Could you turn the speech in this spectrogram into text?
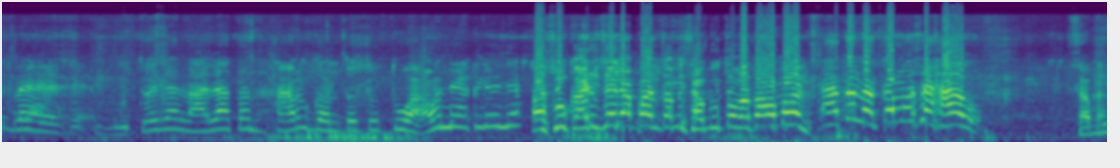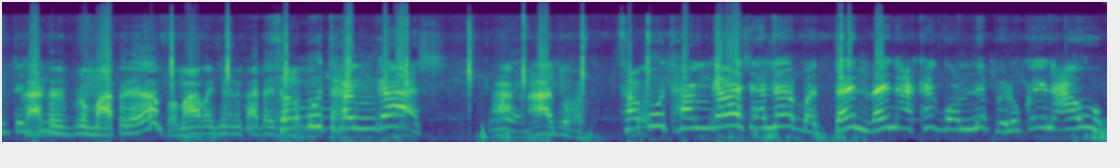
એટલે હું તો લાલા તને સારું ગમતો તો. તું આવો ને. આ શું કર્યું છે પણ? તમે સબૂત તો બતાવો પણ. આ તો નકમો છે હાવ. સબૂત કાતર માપે રહ્યો? સબૂત હંગાસ. હા જો સબૂત હંગાસ અને બધાને લઈને આખે ગોમને પેલું કહીને આવું.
